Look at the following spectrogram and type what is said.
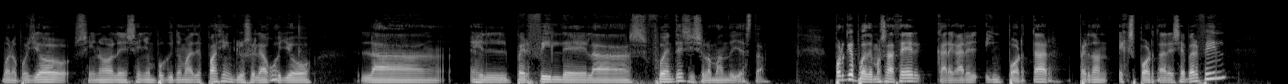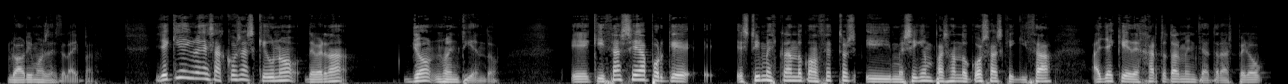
Bueno, pues yo, si no, le enseño un poquito más despacio, incluso le hago yo la, el perfil de las fuentes y se lo mando y ya está. Porque podemos hacer, cargar el importar, perdón, exportar ese perfil, lo abrimos desde el iPad. Y aquí hay una de esas cosas que uno, de verdad, yo no entiendo. Eh, quizás sea porque estoy mezclando conceptos y me siguen pasando cosas que quizá haya que dejar totalmente atrás, pero,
